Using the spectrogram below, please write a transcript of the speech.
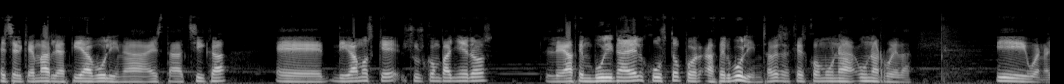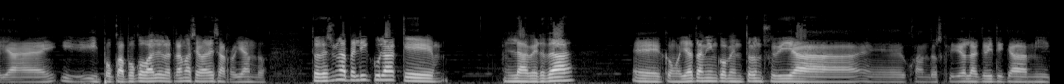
es el que más le hacía bullying a esta chica, eh, digamos que sus compañeros le hacen bullying a él justo por hacer bullying, ¿sabes? Es que es como una, una rueda. Y bueno, ya y, poco a poco, ¿vale? La trama se va desarrollando. Entonces es una película que, la verdad, eh, como ya también comentó en su día eh, cuando escribió la crítica a mi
